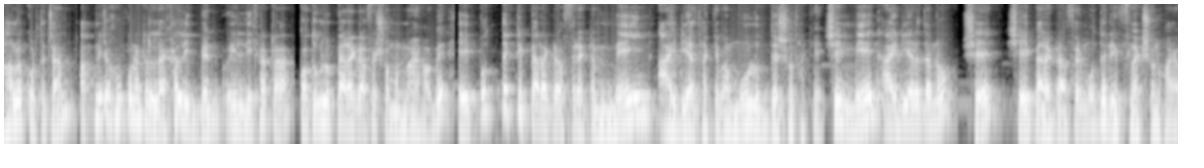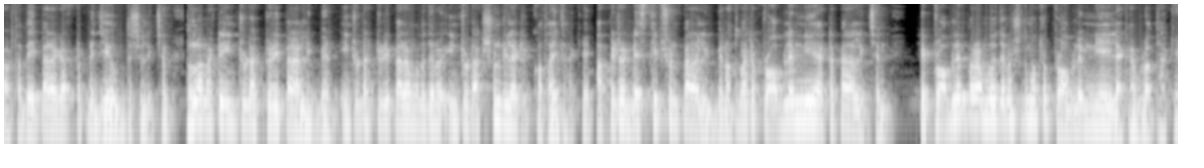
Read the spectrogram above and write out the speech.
ভালো করতে চান, আপনি যখন কোনো একটা লেখা লিখবেন, ওই লেখাটা কতগুলো প্যারাগ্রাফের সমন্বয় হবে, এই প্রত্যেকটি প্যারাগ্রাফের একটা মেইন আইডিয়া থাকে বা মূল উদ্দেশ্য থাকে। সেই মেইন আইডিয়াটা যেন সে সেই প্যারাগ্রাফের মধ্যে রিফ্লেকশন হয়। অর্থাৎ এই প্যারাগ্রাফটা আপনি যে উদ্দেশ্যে লিখছেন, ধরলাম একটা ইন্ট্রোডাক্টরি প্যারা লিখবেন। ইন্ট্রোডাক্টরি প্যারার মধ্যে যেন ইন্ট্রোডাকশন রিলেটেড কথাই থাকে। আপনি একটা ডেসক্রিপশন প্যারা লিখবেন, অথবা একটা প্রবলেম নিয়ে একটা প্যারা লিখছেন। সেই প্রবলেম প্যারার মধ্যে যেন শুধুমাত্র প্রবলেম নিয়েই লেখাগুলো থাকে।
